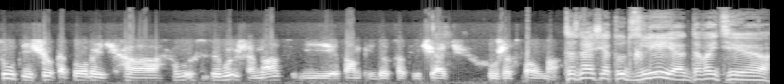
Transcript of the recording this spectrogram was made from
суд еще, который э, выше нас, и там придется отвечать уже сполна. Ты знаешь, я тут злее. Давайте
